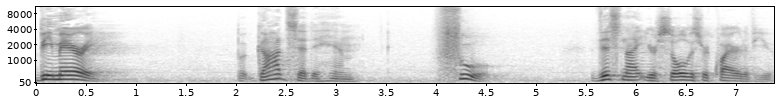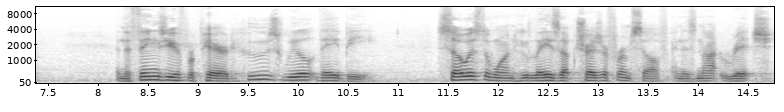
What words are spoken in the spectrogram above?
be merry. But God said to him, Fool, this night your soul is required of you and the things you have prepared, whose will they be? So is the one who lays up treasure for himself and is not rich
